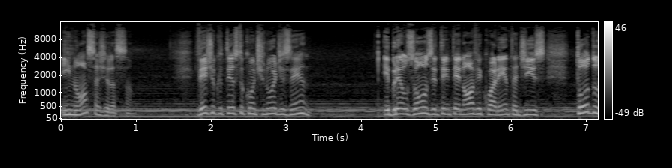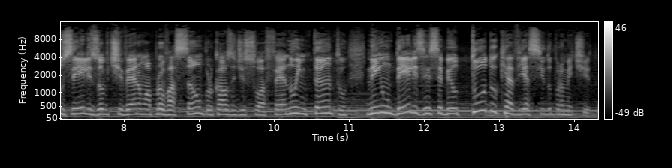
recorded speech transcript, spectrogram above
em nossa geração. Veja o que o texto continua dizendo. Hebreus 11, 39 e 40 diz: Todos eles obtiveram aprovação por causa de sua fé, no entanto, nenhum deles recebeu tudo o que havia sido prometido.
